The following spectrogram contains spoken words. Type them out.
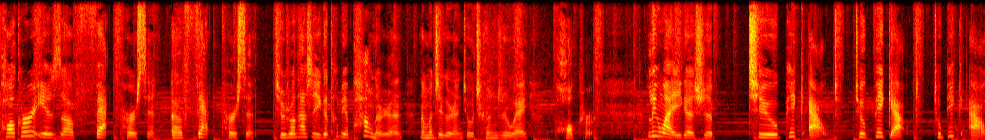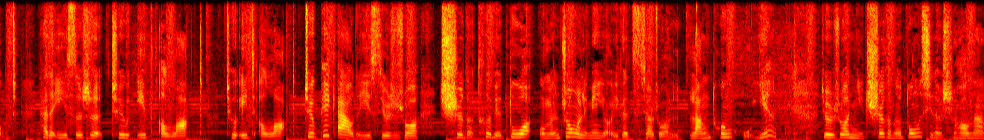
porker is a fat person。a fat person，就是说他是一个特别胖的人。那么这个人就称之为 porker。另外一个是 to pick out，to pick out，to pick out，它的意思是 to eat a lot，to eat a lot。to pick out 的意思就是说吃的特别多。我们中文里面有一个词叫做狼吞虎咽，就是说你吃很多东西的时候呢，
